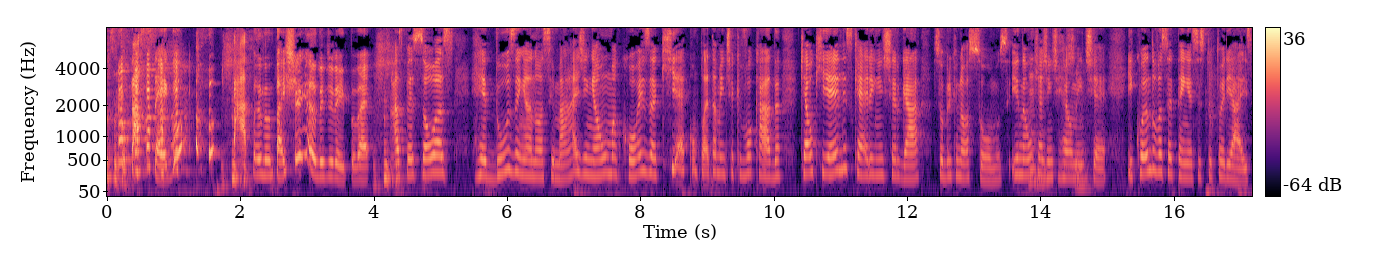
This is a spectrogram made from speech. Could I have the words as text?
tá cego? Ah, não tá enxergando direito, né? As pessoas reduzem a nossa imagem a uma coisa que é completamente equivocada, que é o que eles querem enxergar sobre o que nós somos e não uhum, o que a uhum, gente realmente sim. é. E quando você tem esses tutoriais,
